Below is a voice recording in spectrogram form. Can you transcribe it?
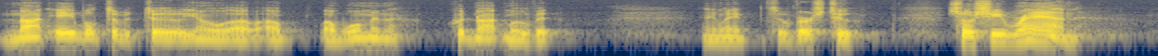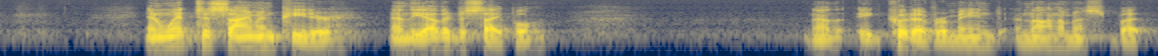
not able to, to you know, a, a, a woman could not move it. Anyway, so verse 2. So she ran and went to Simon Peter and the other disciple. Now, he could have remained anonymous, but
